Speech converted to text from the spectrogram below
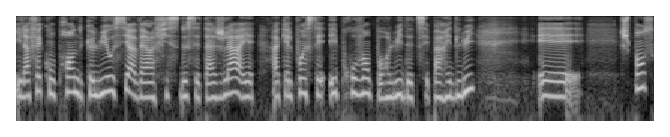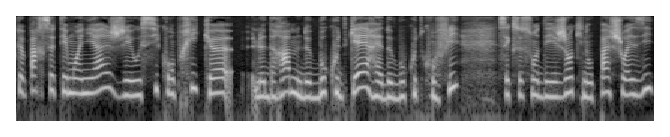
Il a fait comprendre que lui aussi avait un fils de cet âge-là et à quel point c'était éprouvant pour lui d'être séparé de lui. Et je pense que par ce témoignage, j'ai aussi compris que le drame de beaucoup de guerres et de beaucoup de conflits, c'est que ce sont des gens qui n'ont pas choisi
